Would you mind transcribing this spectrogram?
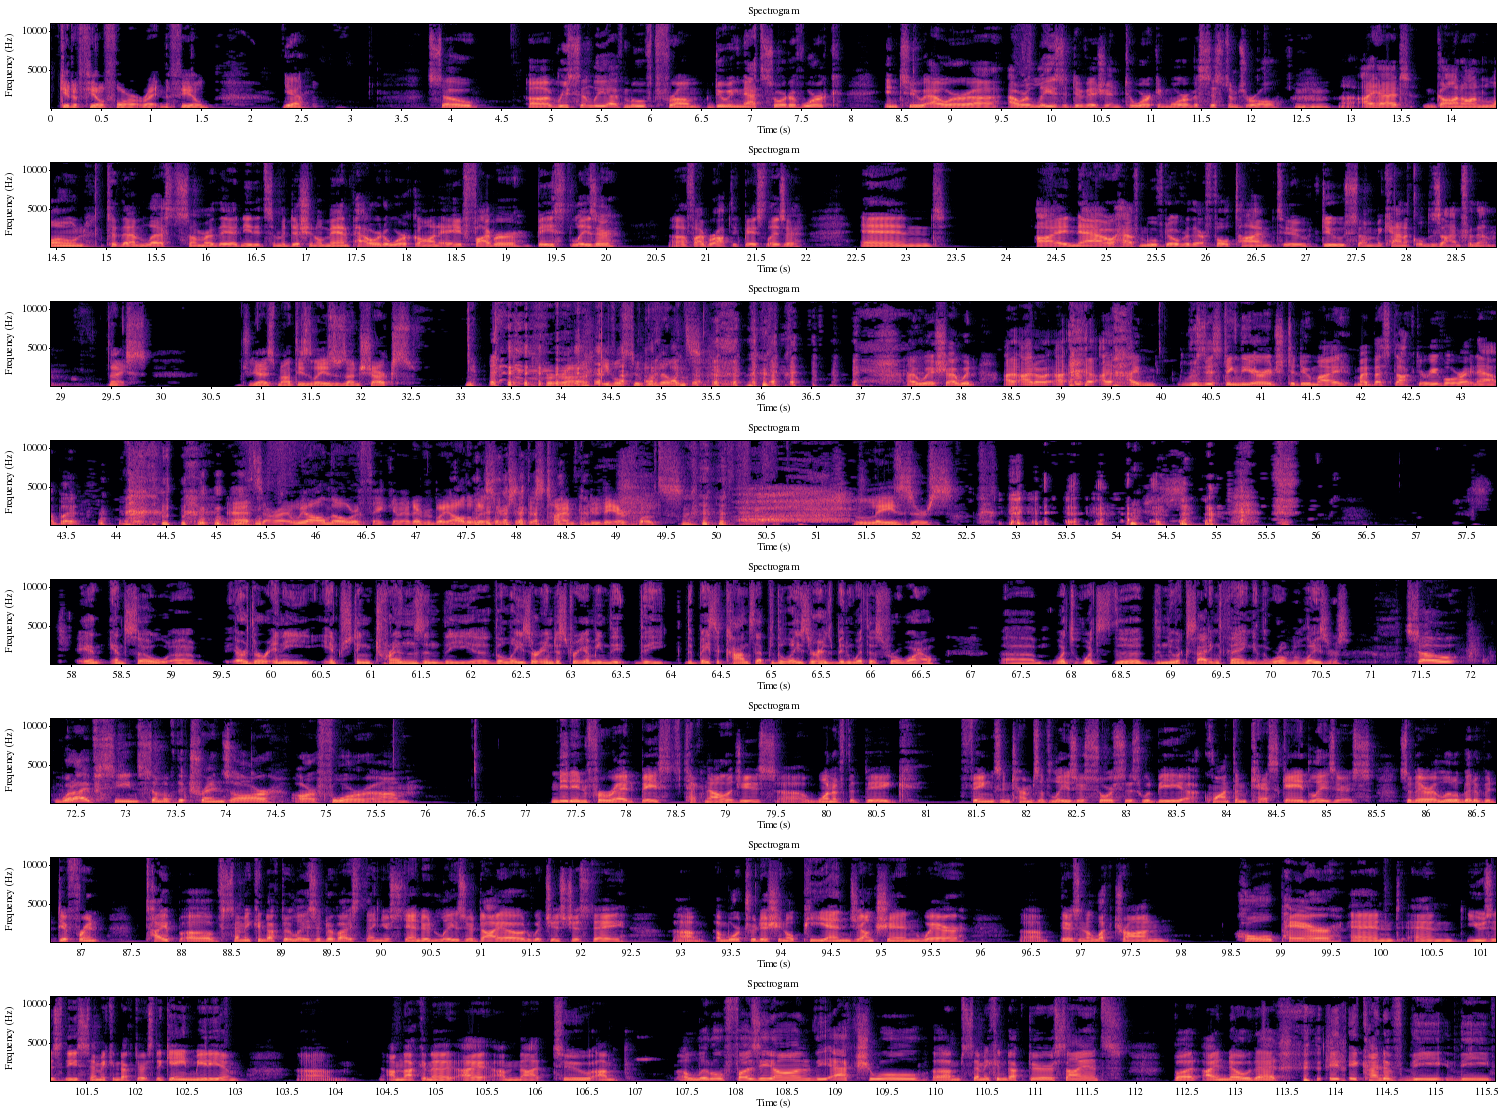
get a feel for it right in the field. Yeah. So uh, recently, I've moved from doing that sort of work into our uh, our laser division to work in more of a systems role. Mm-hmm. Uh, I had gone on loan to them last summer. They had needed some additional manpower to work on a fiber based laser uh, fiber optic based laser, and I now have moved over there full time to do some mechanical design for them. Nice. Did you guys mount these lasers on sharks for uh, evil supervillains? I wish I would. I, I don't. I, I, am resisting the urge to do my my best Doctor Evil right now, but that's all right. We all know we're thinking it. Everybody, all the listeners at this time can do the air quotes. Lasers. and and so. Uh, are there any interesting trends in the uh, the laser industry? I mean, the, the the basic concept of the laser has been with us for a while, um, what's what's the the new exciting thing in the world of lasers? So what I've seen, some of the trends are are for um, mid infrared based technologies. Uh, one of the big things in terms of laser sources would be uh, quantum cascade lasers. So they're a little bit of a different type of semiconductor laser device than your standard laser diode, which is just a um, a more traditional PN junction where um, there's an electron hole pair and and uses these semiconductors the gain medium. Um, I'm not gonna. I I'm not too. I'm a little fuzzy on the actual um, semiconductor science, but I know that it, it kind of the the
